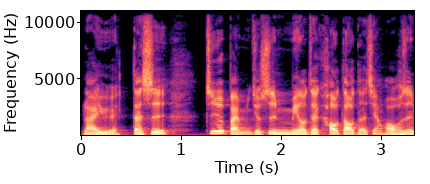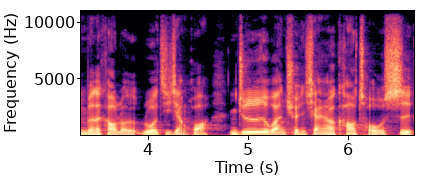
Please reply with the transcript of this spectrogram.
来源。但是这就摆明就是没有在靠道德讲话，或者没有在靠逻逻辑讲话，你就是完全想要靠仇视，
